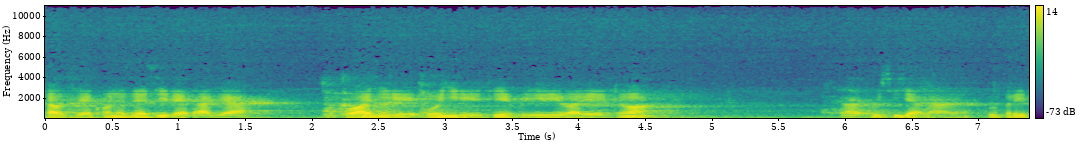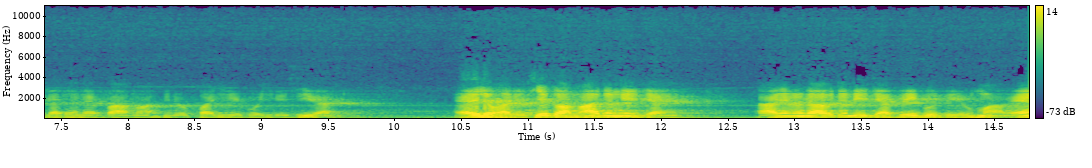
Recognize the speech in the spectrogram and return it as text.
60 90ရှိတဲ့အခါကျအပွားကြီးတွေအကိုကြီးတွေဖြစ်ပြီးတွေပါတွေတွန်းဒါသူရှိကြတာပဲသူပရိသတ်တွေနဲ့ပါမှာဒီလိုခွာကြီးတွေကိုကြီးတွေရှိတာအဲဒီလိုဟာတွေဖြစ်သွားမှာဒီနေ့ကျရင်ဒါရင်မကဘူးဒီနေ့ကျသေးကိုသေးဦးမှာပဲ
